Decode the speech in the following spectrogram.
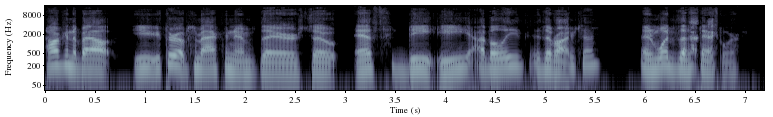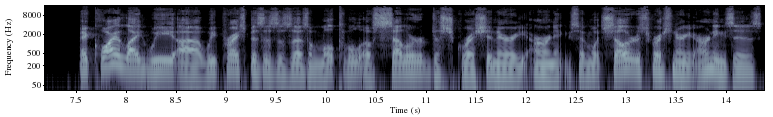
talking about you, you threw up some acronyms there. So SDE, I believe, is that right. what you said? And what does that stand for? At QuietLight, we uh, we price businesses as a multiple of seller discretionary earnings, and what seller discretionary earnings is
